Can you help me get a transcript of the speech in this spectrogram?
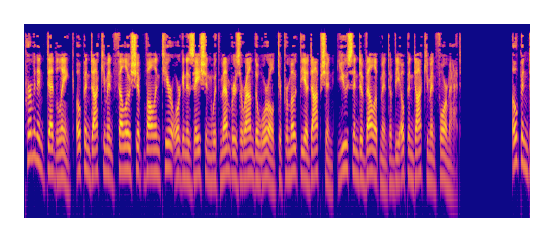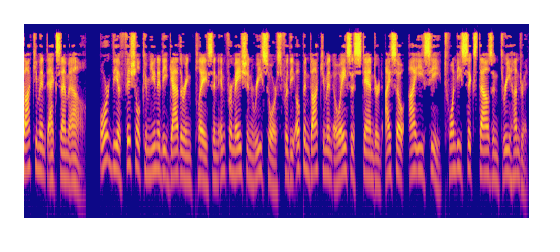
Permanent Dead Link Open Document Fellowship volunteer organization with members around the world to promote the adoption, use and development of the Open Document format. Open Document XML. Org the official community gathering place and information resource for the Open Document OASIS standard ISO IEC 26300.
